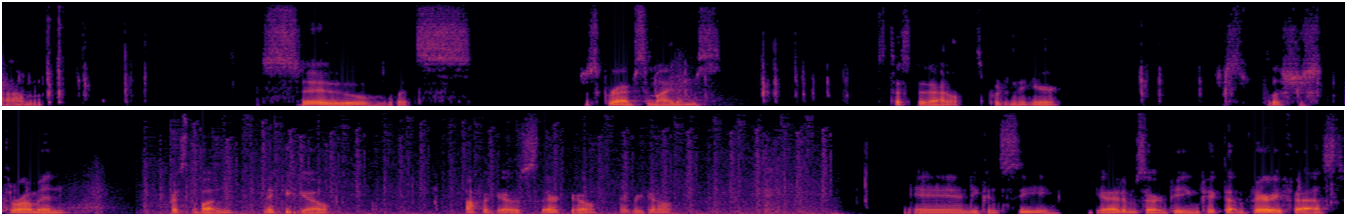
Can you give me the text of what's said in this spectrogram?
Um, so let's just grab some items. Let's test it out. Let's put it in here. Just let's just throw them in. Press the button. Make it go. Off it goes. There it go. There we go. And you can see the items are being picked up very fast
